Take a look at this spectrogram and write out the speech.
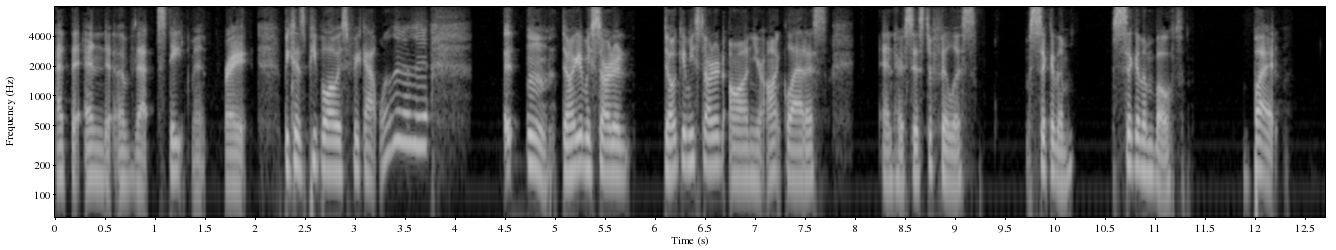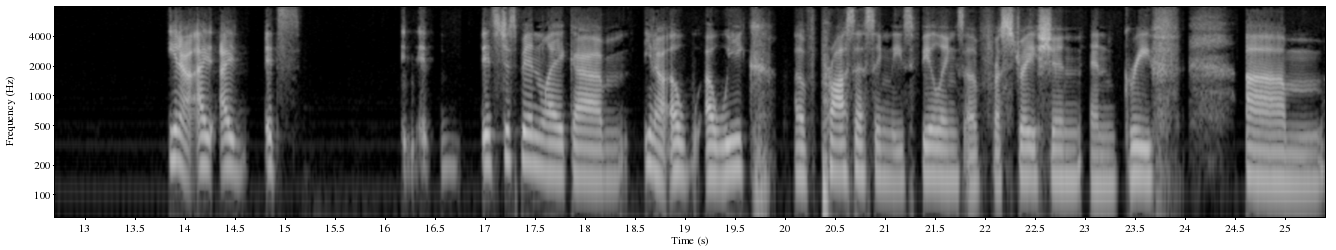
at the end of that statement, right? Because people always freak out, well, uh, mm, don't get me started. Don't get me started on your Aunt Gladys and her sister Phyllis. Sick of them. Sick of them both. But, you know, I, I, it's, it, it it's just been like um you know a, a week of processing these feelings of frustration and grief um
